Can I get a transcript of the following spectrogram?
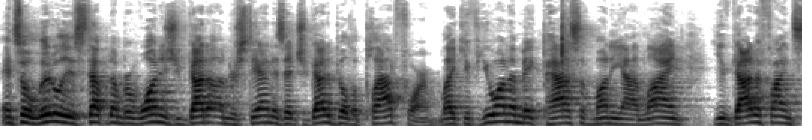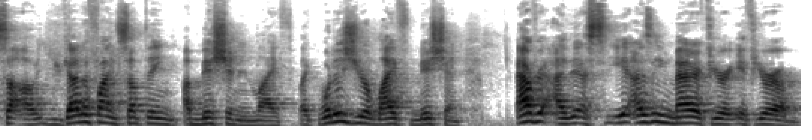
And so literally step number one is you've got to understand is that you've got to build a platform. Like if you want to make passive money online, you've got to find so, uh, you got to find something, a mission in life. Like what is your life mission? Every, it doesn't even matter if you're, if you're a,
